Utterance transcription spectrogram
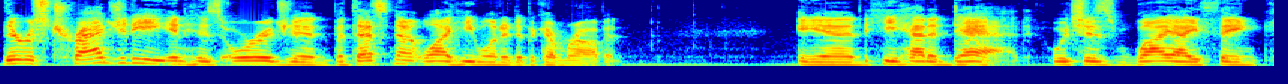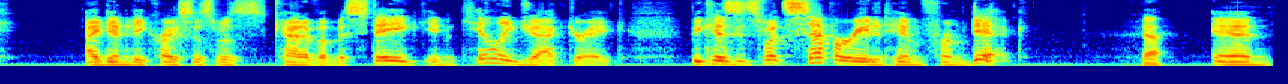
There was tragedy in his origin, but that's not why he wanted to become Robin. And he had a dad, which is why I think Identity Crisis was kind of a mistake in killing Jack Drake, because it's what separated him from Dick Yeah. and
